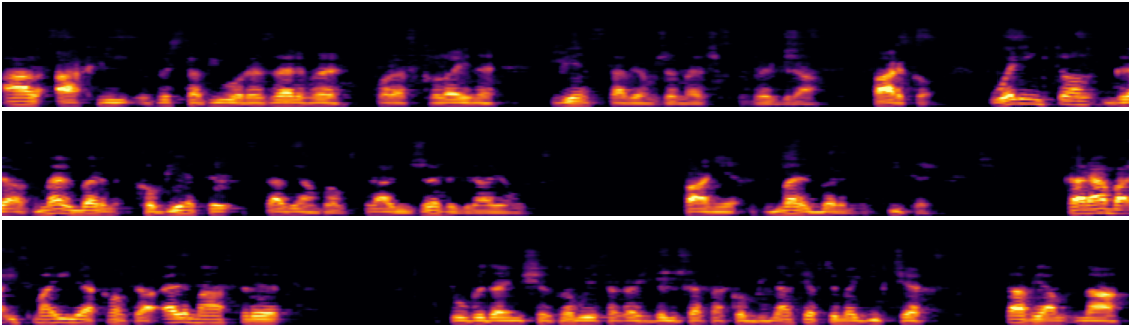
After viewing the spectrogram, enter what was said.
Al-Ahli wystawiło rezerwę po raz kolejny, więc stawiam, że mecz wygra Farko. Wellington gra z Melbourne, kobiety stawiam w Australii, że wygrają panie z Melbourne City. Karaba Ismailia kontra El Masry. Tu wydaje mi się znowu jest jakaś delikatna kombinacja w tym Egipcie. Stawiam na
